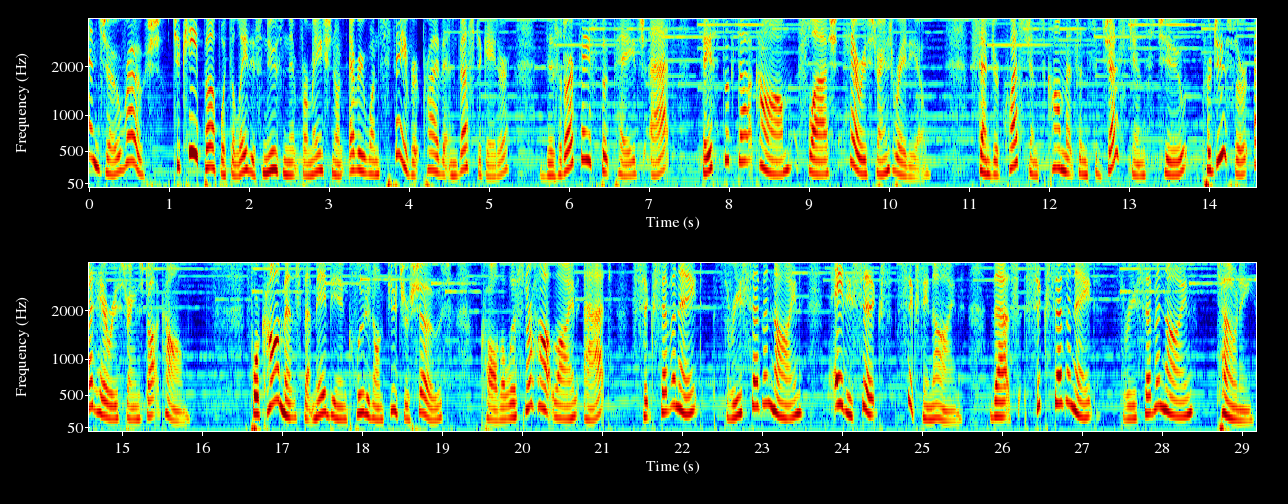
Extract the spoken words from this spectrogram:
and Joe Roche. To keep up with the latest news and information on everyone's favorite private investigator, visit our Facebook page at facebook.com slash harrystrangeradio. Send your questions, comments, and suggestions to producer at harrystrange.com. For comments that may be included on future shows, call the listener hotline at 678 379 8669. That's 678 379 Tony.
